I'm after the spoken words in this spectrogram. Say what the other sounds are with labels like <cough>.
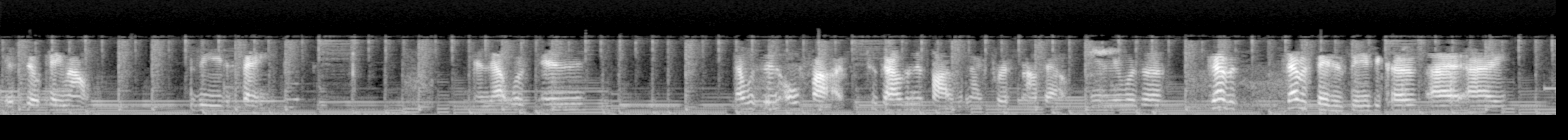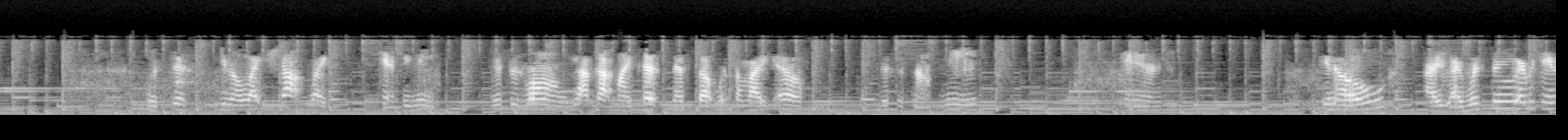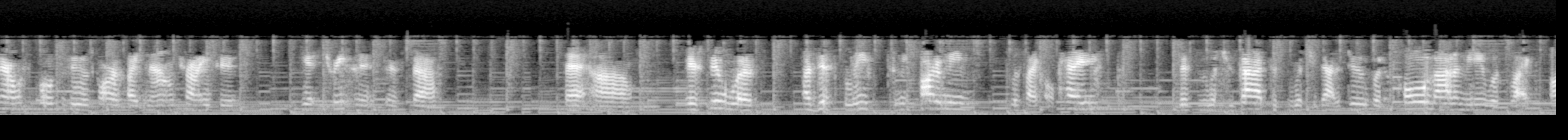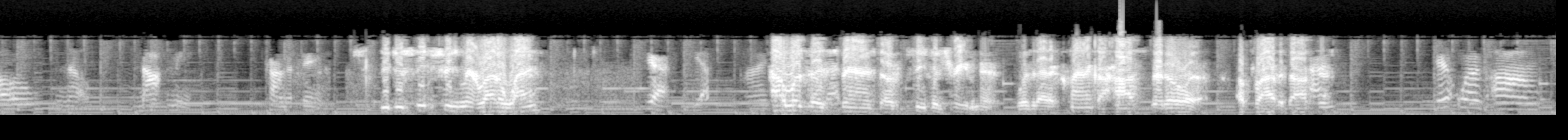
it still came out to be the same. And that was in that was in 05, 2005 when I first found out, and it was a devas- devastating thing because I, I was just you know like shocked, like can't be me. This is wrong. I got my test messed up with somebody else. This is not me. And you know, I, I went through everything I was supposed to do as far as like now trying to get treatments and stuff. That uh, there still was a disbelief to me. Part of me was like, okay, this is what you got, this is what you got to do. But a whole lot of me was like, oh no, not me, kind of thing. Did you seek treatment right away? Yeah, yeah. I- How was the experience of seeking treatment? Was it at a clinic, a hospital, or a private doctor? It was um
